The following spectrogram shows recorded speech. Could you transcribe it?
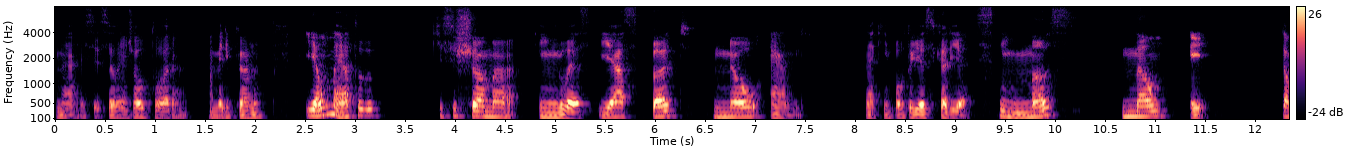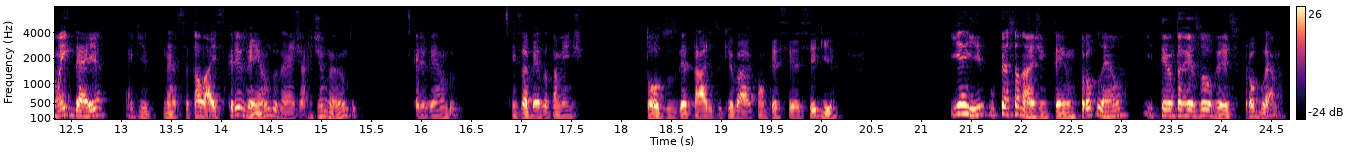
né? Essa excelente autora americana. E é um método que se chama em inglês Yes, but, no, and. Né? Que em português ficaria sim, mas, não e. Então a ideia é que né, você está lá escrevendo, né, jardinando, escrevendo sem saber exatamente todos os detalhes do que vai acontecer a seguir. E aí o personagem tem um problema e tenta resolver esse problema.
